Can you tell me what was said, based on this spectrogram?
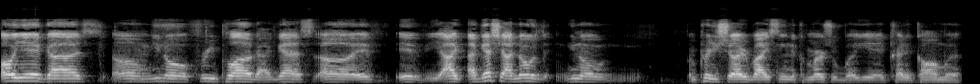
Oh yeah, guys. Um, Yes. you know, free plug. I guess. Uh, if if I, I guess y'all know. You know, I'm pretty sure everybody's seen the commercial, but yeah, Credit Karma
